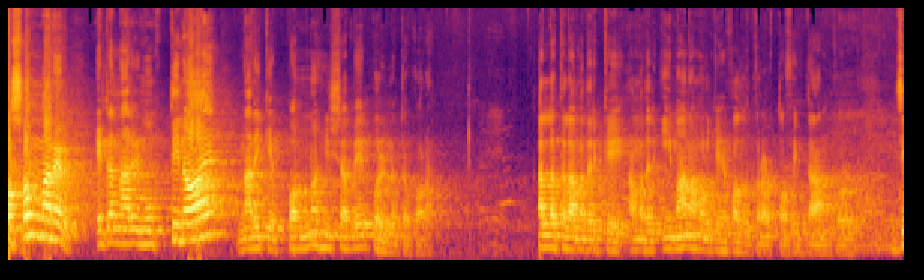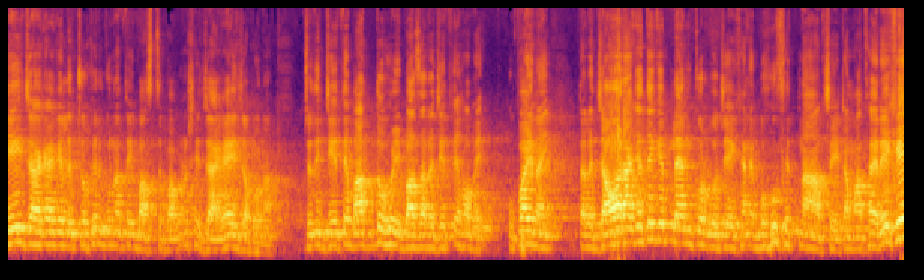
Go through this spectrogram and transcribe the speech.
অসম্মানের, এটা নারীর মুক্তি নয়, নারীকে পণ্য হিসাবে পরিণত করা। আল্লাহ তালা আমাদেরকে, আমাদের ইমান আমলকে হেফাজত করার তফিক দান করুন। যে জায়গায় গেলে চোখের গুণাতেই বাঁচতে পারব না, সেই জায়গায় যাব না। যদি যেতে বাধ্য হই, বাজারে যেতে হবে, উপায় নাই, তাহলে যাওয়ার আগে থেকে প্ল্যান করব যে এখানে বহু ফিতনা আছে, এটা মাথায় রেখে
